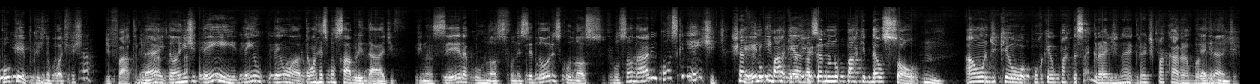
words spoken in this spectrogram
Por quê? Porque a gente não pode fechar. De fato. De né? fato. Então a gente tem, tem, tem, uma, tem uma responsabilidade financeira com os nossos fornecedores, com o nosso funcionário e com os clientes. Chefe, é ele no parque, é nossa... no Parque Del Sol. Hum. Aonde que eu. Porque o Parque dessa é grande, né? É grande pra caramba. É grande.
